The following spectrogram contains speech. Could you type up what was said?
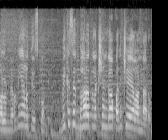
పలు నిర్ణయాలు తీసుకుంది. వికసిత్ భారత్ లక్ష్యంగా పనిచేయాలన్నారు.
